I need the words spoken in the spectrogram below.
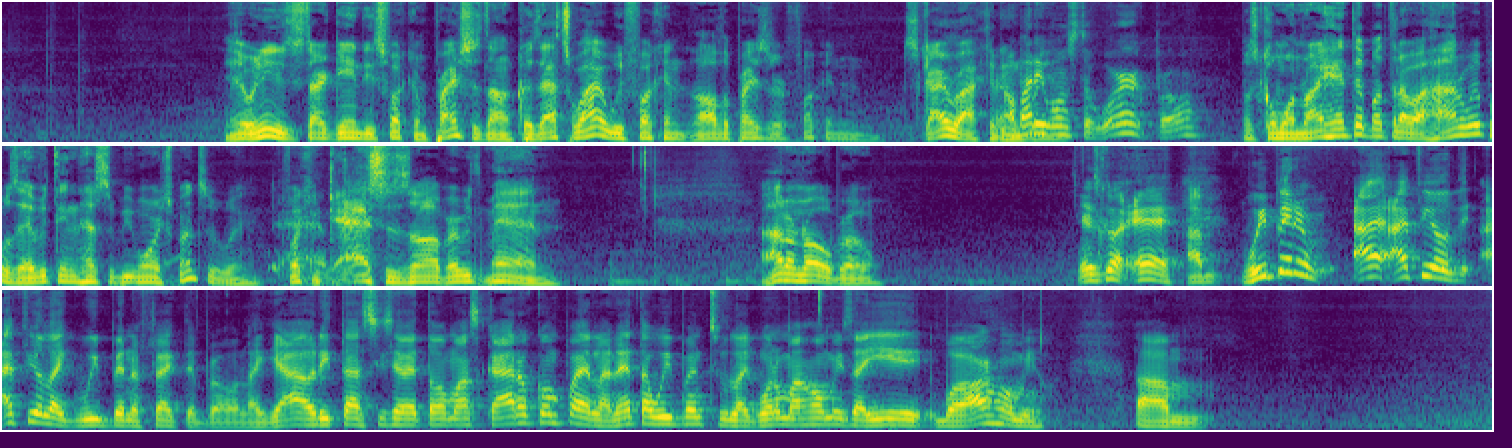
Yeah, we need to start getting these fucking prices down because that's why we fucking all the prices are fucking skyrocketing. Nobody güey. wants to work, bro. Pues como no hay gente para trabajar, güey, pues everything has to be more expensive, güey. Fucking gas is up, everything. Man, I don't know, bro. It's good. Eh, I'm- we've been. I, I feel. I feel like we've been affected, bro. Like ya ahorita sí se ve todo más caro, compa. And la neta, we've been to like one of my homies ahí. Well, our homie, um,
